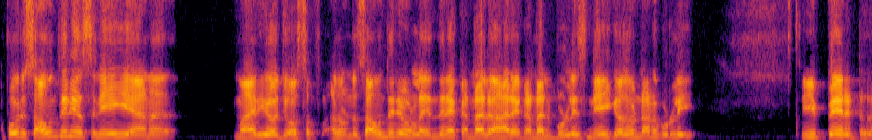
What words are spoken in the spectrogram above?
അപ്പോൾ ഒരു സൗന്ദര്യ സ്നേഹിയാണ് മാരിയോ ജോസഫ്. അതുകൊണ്ട് സൗന്ദര്യമുള്ള എന്തിനെ കണ്ടാലും ആരെ കണ്ടാലും പുള്ളി സ്നേഹിക്കും. അതുകൊണ്ടാണ് പുള്ളി ഈ പേരിട്ടത്.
